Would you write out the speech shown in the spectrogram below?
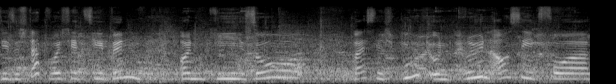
diese Stadt, wo ich jetzt hier bin und die so, weiß nicht, gut und grün aussieht vor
